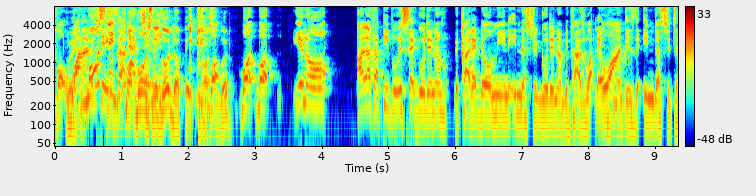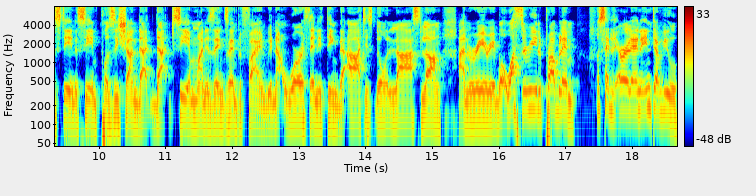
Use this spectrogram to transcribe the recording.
But one of Mostly the things good, that, but mostly actually. good though. Pi- Mostly but, good. but but you know, a lot of people will say good enough because they don't mean the industry good enough because what they want is the industry to stay in the same position that that same man is exemplifying. We're not worth anything. The artists don't last long and rare. But what's the real problem? I said it earlier in the interview.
